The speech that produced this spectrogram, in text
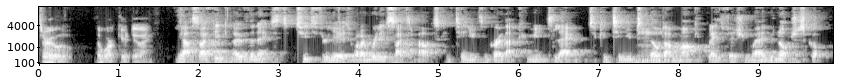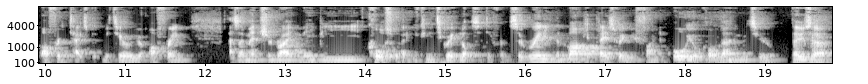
through the work you're doing? Yeah, so I think over the next two to three years, what I'm really excited about is continue to grow that community layer, to continue to mm. build our marketplace vision where you're not just offering textbook material, you're offering as I mentioned, right, maybe courseware. You can integrate lots of different. So really the marketplace where you find all your core learning material. Those are,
